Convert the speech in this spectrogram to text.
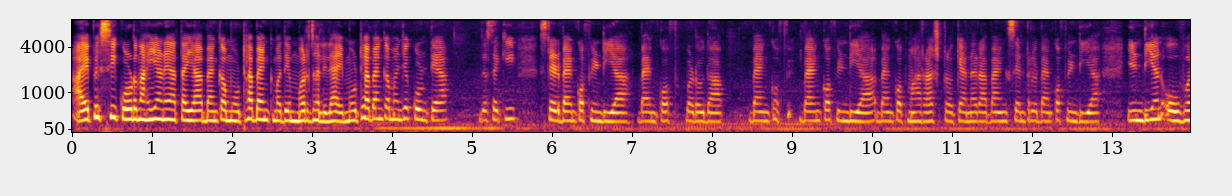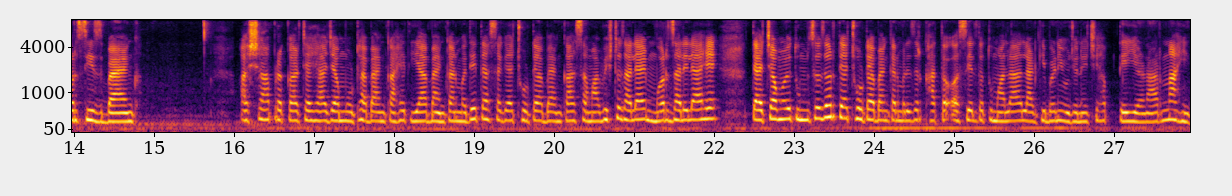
आय पी सी कोड नाही आणि आता या बँका मोठ्या बँकमध्ये मर झालेल्या आहे. मोठ्या बँका म्हणजे कोणत्या? जसं की State Bank of India Bank of Baroda Bank of Bank of India Bank of Maharashtra Canara Bank Central Bank of India Indian Overseas Bank अशा प्रकारच्या ह्या ज्या मोठ्या बँक आहेत या बँकांमध्ये त्या सगळ्या छोट्या बँका समाविष्ट झाल्या आहे मर झालेल्या आहे. त्याच्यामुळे तुमचं जर त्या छोट्या बँकांमध्ये जर खातं असेल तर तुम्हाला लाडकी बहीण योजनेचे हप्ते येणार नाहीत.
